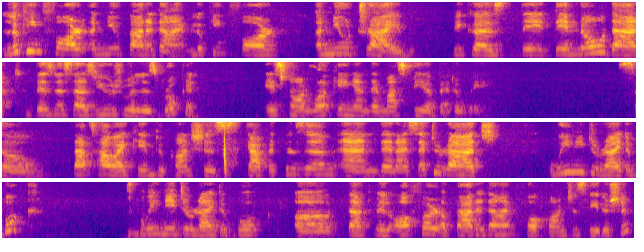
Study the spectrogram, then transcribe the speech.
looking for a new paradigm, looking for a new tribe, because they, they know that business as usual is broken. It's not working, and there must be a better way. So that's how I came to conscious capitalism. And then I said to Raj, we need to write a book. Hmm. We need to write a book uh, that will offer a paradigm for conscious leadership,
